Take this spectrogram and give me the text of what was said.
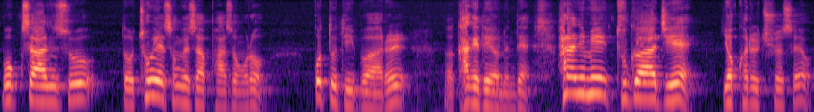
목사 안수 또 총회 선교사 파송으로 꼬트 디부아를 어, 가게 되었는데 하나님이 두 가지의 역할을 주셨어요.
